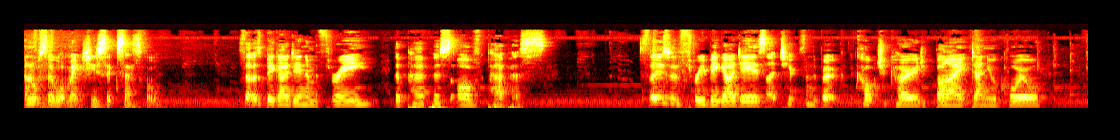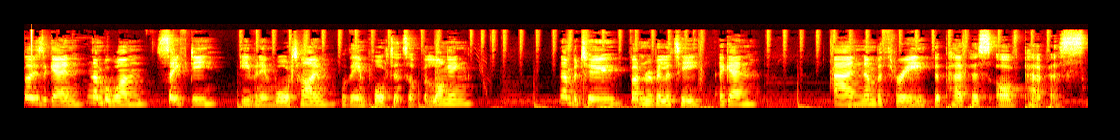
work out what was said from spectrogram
And also what makes you successful. So that was big idea number three the purpose of purpose. So those are the three big ideas I took from the book The Culture Code by Daniel Coyle. Those again number one, safety, even in wartime, or the importance of belonging. Number two, vulnerability, again. And number three, the purpose of purpose.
